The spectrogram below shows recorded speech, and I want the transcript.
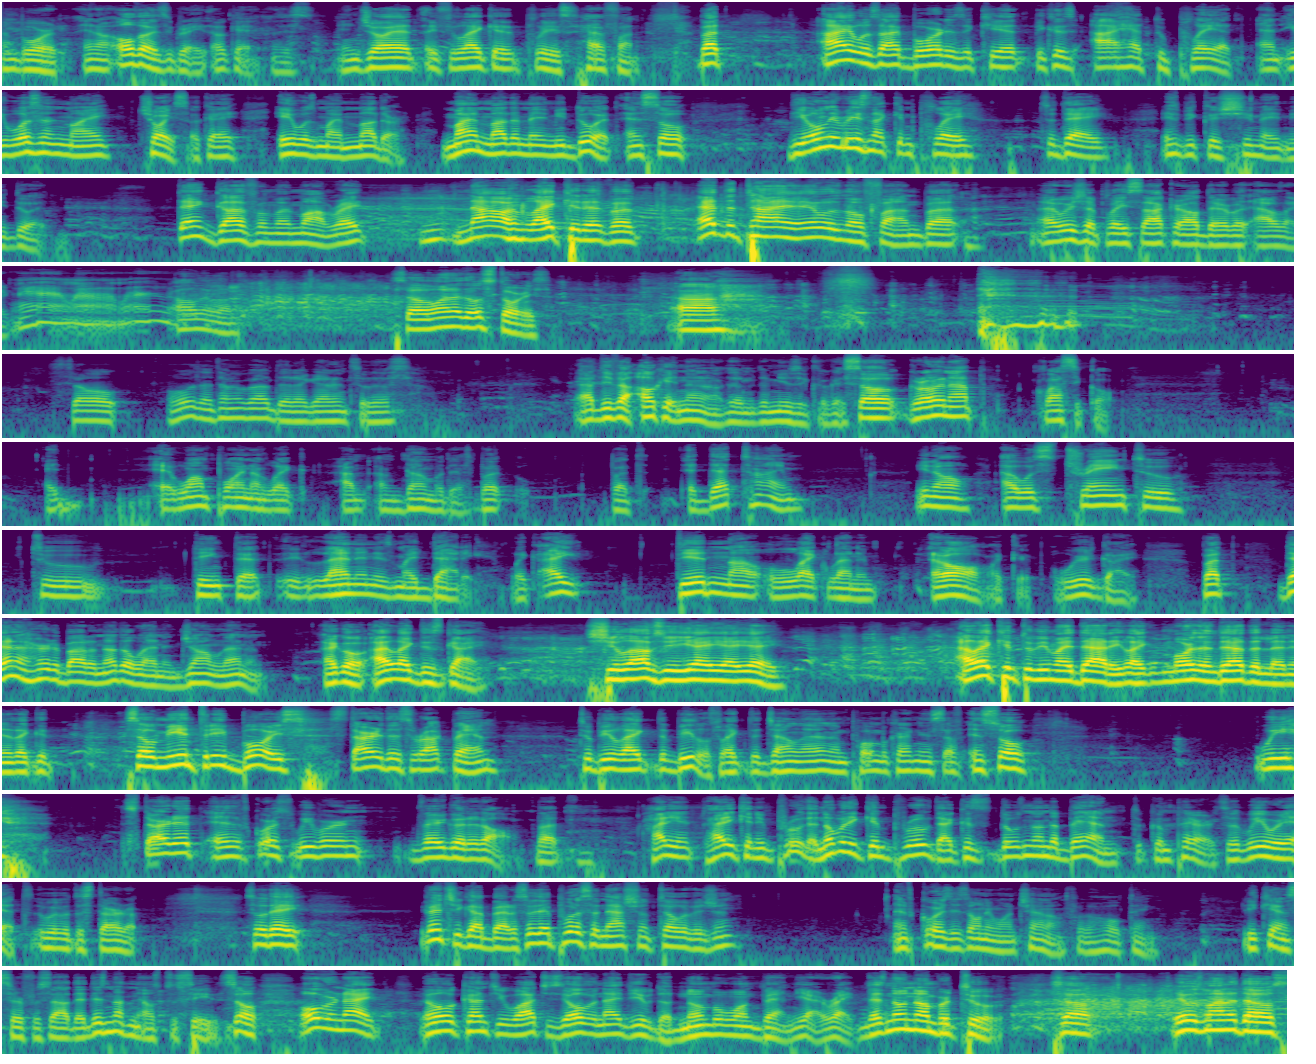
I'm bored. You know, although it's great. Okay, just enjoy it. If you like it, please have fun. But I was that bored as a kid because I had to play it, and it wasn't my choice. Okay, it was my mother. My mother made me do it, and so the only reason I can play today is because she made me do it. Thank God for my mom, right? N- now I'm liking it, but at the time it was no fun. But I wish I played soccer out there, but I was like, all day long. so one of those stories. Uh, so what was I talking about that I got into this? Develop, okay, no, no, the, the music. Okay, so growing up, classical. At, at one point, I'm like, I'm, I'm done with this. But, but at that time, you know, I was trained to to think that uh, Lenin is my daddy. Like I did not like Lenin at all, like a weird guy. But Then I heard about another Lennon, John Lennon. I go, I like this guy. She loves you, yay, yay, yay. I like him to be my daddy, like more than the other Lennon. Like, so me and three boys started this rock band to be like the Beatles, like the John Lenin and Paul McCartney and stuff. And so we started, and of course we weren't very good at all. But how do you how do you can you prove that? Nobody can prove that because there was none the band to compare. So we were it. We were the startup. So they eventually got better. So they put us on national television, and of course there's only one channel for the whole thing. You can't surface out there. There's nothing else to see. So overnight, the whole country watches the overnight view, the number one band. Yeah, right. There's no number two. So it was one of those.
